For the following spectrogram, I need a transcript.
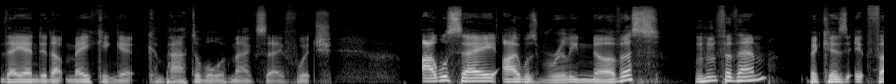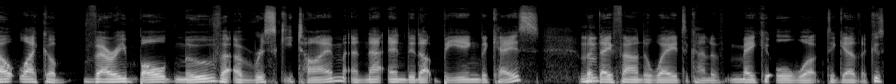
they ended up making it compatible with MagSafe, which I will say I was really nervous Mhm. for them because it felt like a very bold move at a risky time, and that ended up being the case. But Mhm. they found a way to kind of make it all work together because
